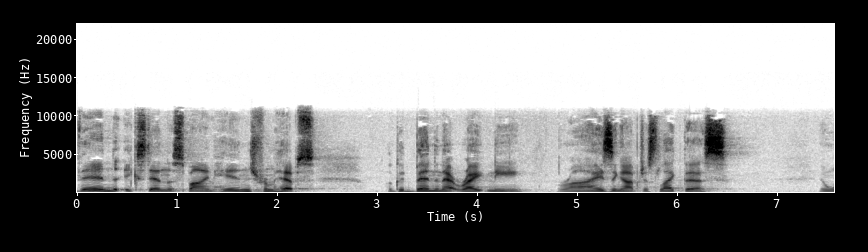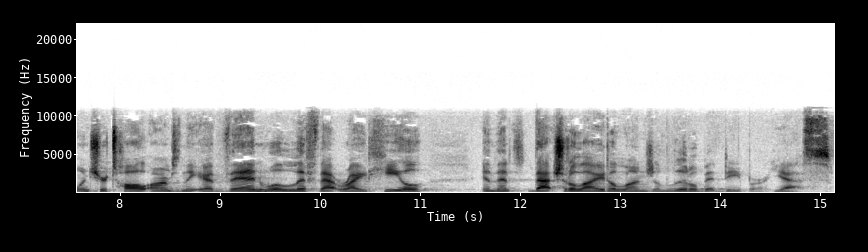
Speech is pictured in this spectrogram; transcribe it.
Then extend the spine, hinge from hips, a good bend in that right knee, rising up just like this. And once you're tall, arms in the air, then we'll lift that right heel and then that should allow you to lunge a little bit deeper. Yes.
